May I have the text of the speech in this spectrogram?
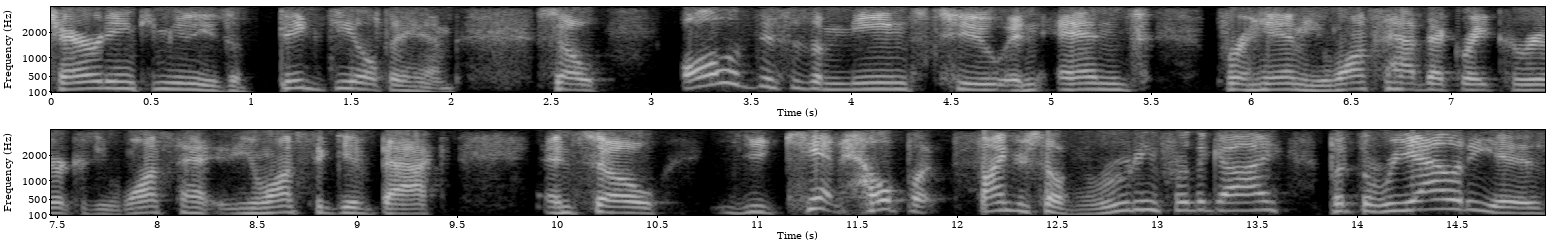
charity and community is a big deal to him. So all of this is a means to an end for him. He wants to have that great career because he wants to ha- he wants to give back, and so you can't help but find yourself rooting for the guy. But the reality is,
